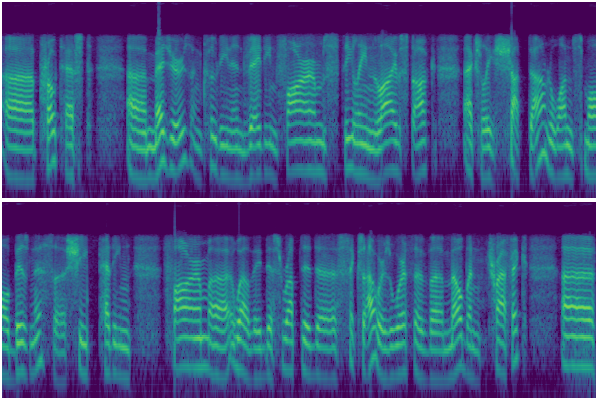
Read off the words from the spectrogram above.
uh, protest uh, measures, including invading farms, stealing livestock. Actually, shut down one small business, a sheep petting farm. Uh, well, they disrupted uh, six hours worth of uh, Melbourne traffic. Uh,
